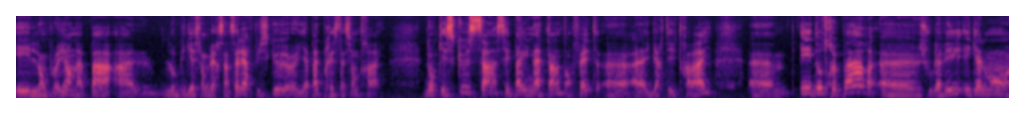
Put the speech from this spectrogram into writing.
et l'employeur n'a pas l'obligation de verser un salaire, puisqu'il n'y a pas de prestation de travail. Donc est-ce que ça, c'est pas une atteinte en fait à la liberté du travail? Et d'autre part, euh, je vous l'avais également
